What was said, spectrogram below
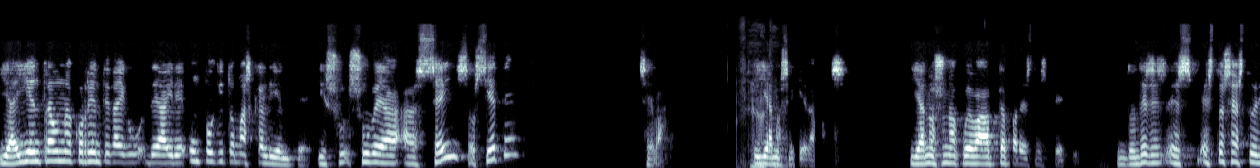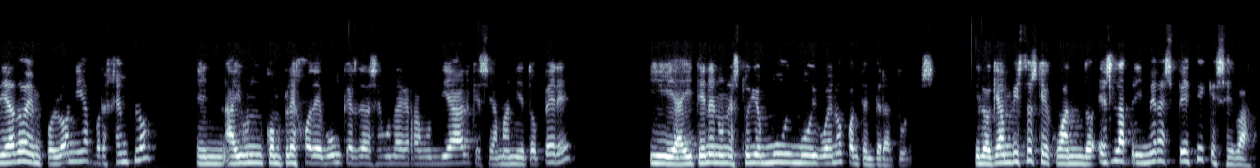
Y ahí entra una corriente de aire un poquito más caliente y sube a 6 o 7, se va. Y ya no se queda más. Ya no es una cueva apta para esta especie. Entonces, esto se ha estudiado en Polonia, por ejemplo. En, hay un complejo de búnkers de la Segunda Guerra Mundial que se llama Nieto Pere y ahí tienen un estudio muy, muy bueno con temperaturas. Y lo que han visto es que cuando es la primera especie que se va,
